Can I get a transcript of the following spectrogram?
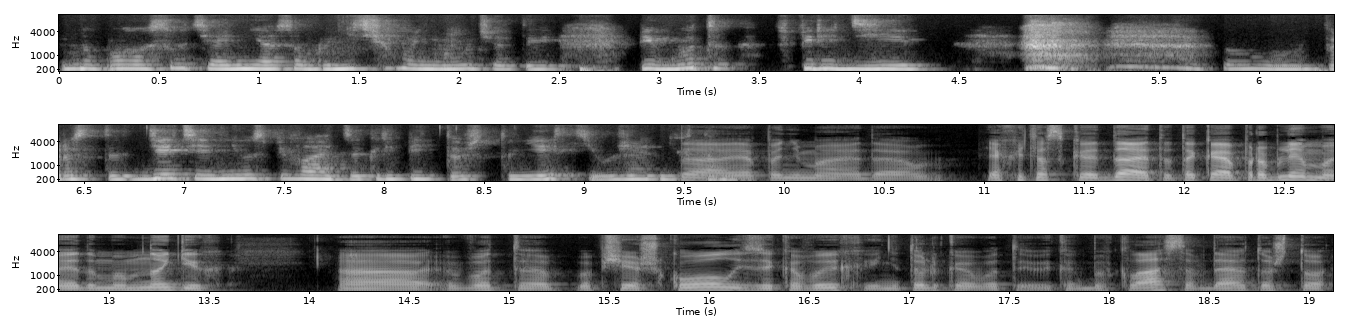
но по сути они особо ничего не учат и бегут впереди Просто дети не успевают закрепить то, что есть, и уже от них Да, там... я понимаю, да. Я хотел сказать, да, это такая проблема, я думаю, многих а, вот а, вообще школ языковых, и не только вот э, как бы классов, да, то, что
